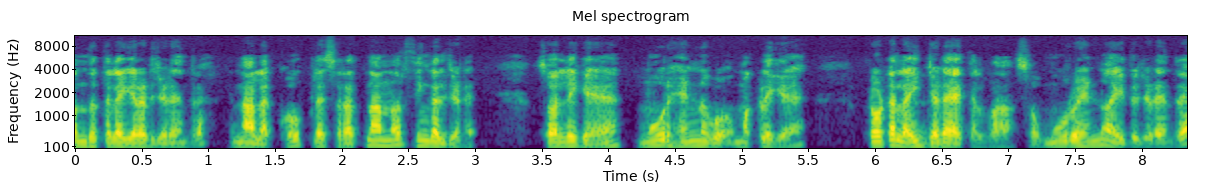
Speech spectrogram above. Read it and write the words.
ಒಂದು ತಲೆಗೆ ಎರಡು ಜಡೆ ಅಂದ್ರೆ ನಾಲ್ಕು ಪ್ಲಸ್ ರತ್ನ ಅನ್ನೋರು ಸಿಂಗಲ್ ಜಡೆ. ಸೊ ಅಲ್ಲಿಗೆ ಮೂರು ಹೆಣ್ಣು ಮಕ್ಕಳಿಗೆ ಟೋಟಲ್ ಐದು ಜಡೆ ಆಯ್ತಲ್ವಾ? ಸೊ ಮೂರು ಹೆಣ್ಣು, ಐದು ಜಡೆ ಅಂದ್ರೆ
